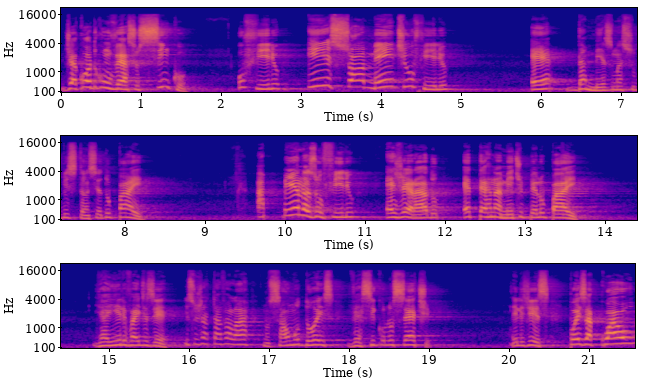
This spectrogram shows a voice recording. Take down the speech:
De acordo com o verso 5, o filho, e somente o filho, é da mesma substância do pai. Apenas o filho é gerado eternamente pelo pai. E aí ele vai dizer: Isso já estava lá no Salmo 2, versículo 7. Ele diz: Pois a qual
